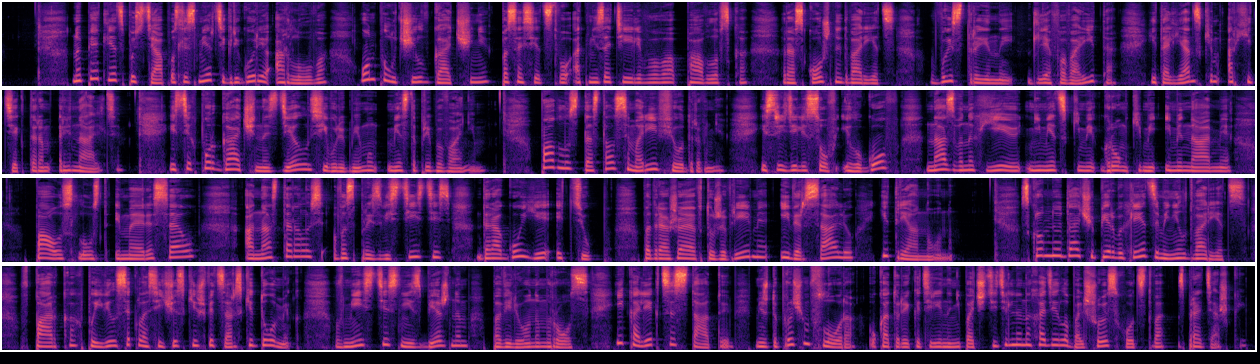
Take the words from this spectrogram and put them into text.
Но пять лет спустя, после смерти Григория Орлова, он получил в Гатчине, по соседству от незатейливого Павловска, роскошный дворец, выстроенный для фаворита итальянским архитектором Ринальди. И с тех пор Гатчина сделалась его любимым местопребыванием. Павловск достался Марии Федоровне, и среди лесов и лугов, названных ею немецкими громкими именами – Пауслуст и Мэрисел, она старалась воспроизвести здесь дорогой ей этюб, подражая в то же время и Версалю, и Трианону. Скромную дачу первых лет заменил дворец. В парках появился классический швейцарский домик вместе с неизбежным павильоном роз и коллекцией статуй, между прочим, флора, у которой Екатерина непочтительно находила большое сходство с бродяжкой.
